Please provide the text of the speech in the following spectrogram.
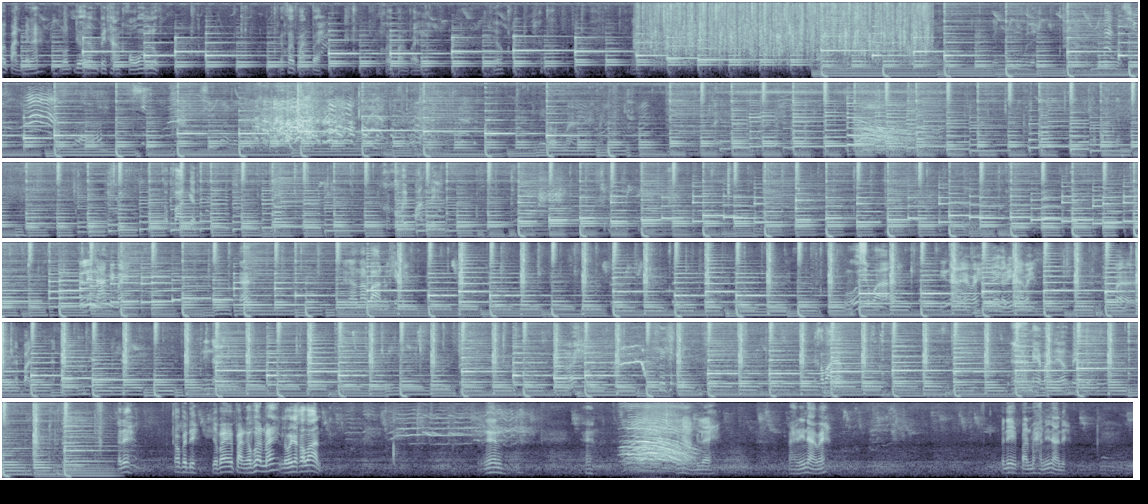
ค่อยๆปั่นไปนะ รถเยอะนะมันเป็นทางโค้งนะลูก ค่อยๆปั่นไป ค่อยๆปั่นไปเลย บบ้านกัน ดิเข้าไปดิอย่าไปปั่นกับเพื่อนไหมหรือว่าจะเข้าบ้านเงินนี่หนาไปเลยไปหานี่หนาไหมไปดิปั่นไปหานี่หนาดิ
